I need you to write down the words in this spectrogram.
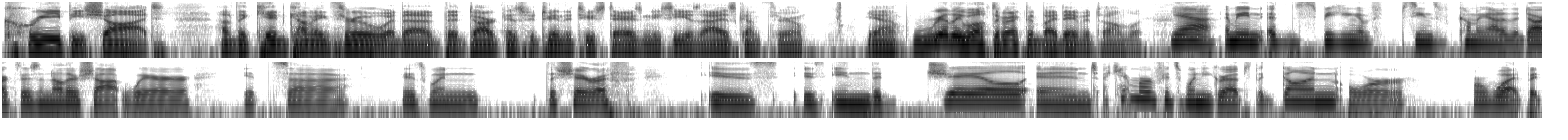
creepy shot of the kid coming through with the the darkness between the two stairs, and you see his eyes come through. Yeah, really well directed by David Tomblin. Yeah, I mean, uh, speaking of scenes coming out of the dark, there's another shot where it's uh, it's when the sheriff is is in the jail, and I can't remember if it's when he grabs the gun or or what, but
